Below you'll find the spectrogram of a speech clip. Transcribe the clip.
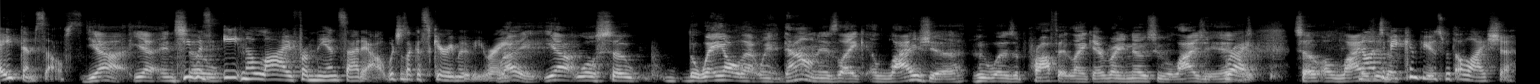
ate themselves. Yeah, yeah, and He so was eaten alive from the inside out, which is like a scary movie, right? Right. Yeah. Well, so the way all that went down is like Elijah, who was a prophet, like everybody knows who Elijah is. Right. So Elijah, Not to the, be confused with Elisha.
